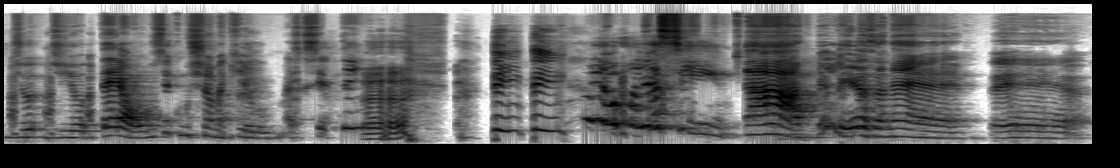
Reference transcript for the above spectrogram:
de, de, hotel, não sei como chama aquilo, mas que você tem. Uhum. Tem, tem. Aí eu falei assim: ah, beleza, né? É,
